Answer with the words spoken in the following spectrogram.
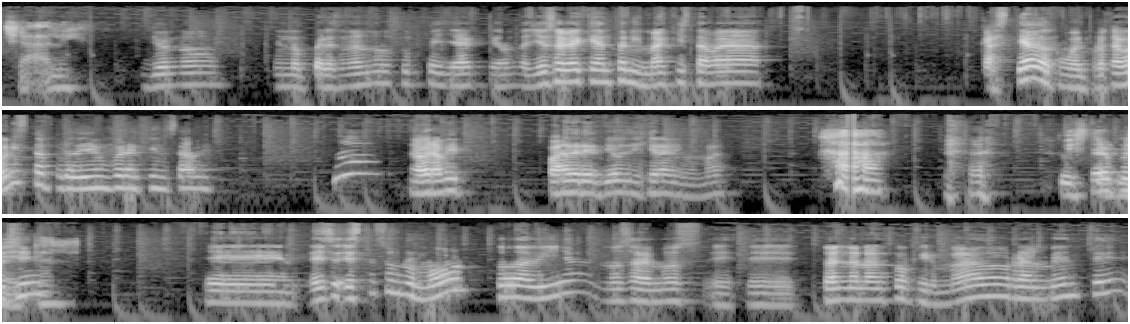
Chale. Yo no, en lo personal no supe ya qué onda. Yo sabía que Anthony Mackie estaba casteado como el protagonista, pero de ahí en fuera quién sabe. Ahora mi padre Dios dijera a mi mamá. Pero pues sí. Eh, es- este es un rumor todavía, no sabemos, este, todavía no lo han confirmado realmente,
